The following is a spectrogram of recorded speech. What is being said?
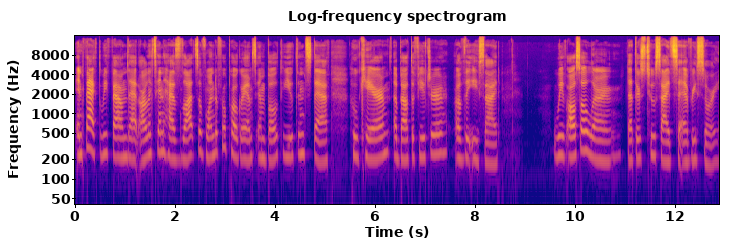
In fact, we found that Arlington has lots of wonderful programs and both youth and staff who care about the future of the East Side. We've also learned that there's two sides to every story.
